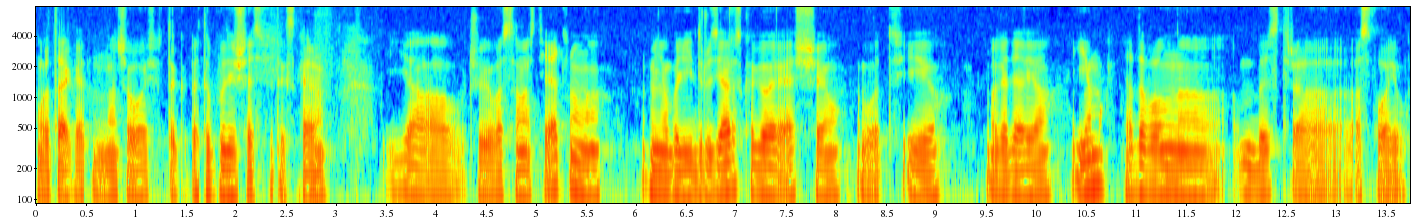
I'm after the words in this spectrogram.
Вот так это началось, так, это путешествие, так скажем. Я учу его самостоятельно. У меня были и друзья русскоговорящие, вот, и благодаря им я довольно быстро освоил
